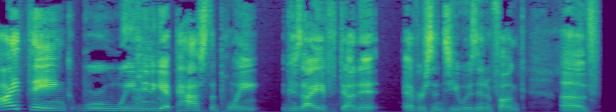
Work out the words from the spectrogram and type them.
I think we're, we need to get past the point because I've done it ever since he was in a funk of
